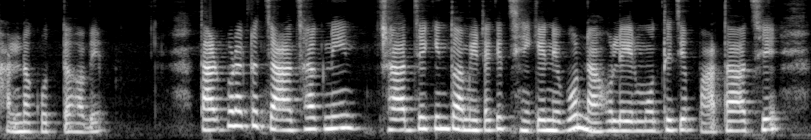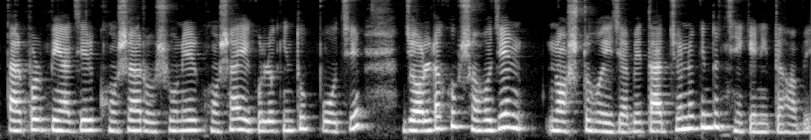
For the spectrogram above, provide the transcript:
ঠান্ডা করতে হবে। তারপর একটা চা ছাঁকনি সাহায্যে কিন্তু আমি এটাকে ছেঁকে নেব। না হলে এর মধ্যে যে পাতা আছে, তারপর পেঁয়াজের খোসা, রসুনের খোসা, এগুলো কিন্তু পচে জলটা খুব সহজে নষ্ট হয়ে যাবে। তার জন্য কিন্তু ছেঁকে নিতে হবে।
